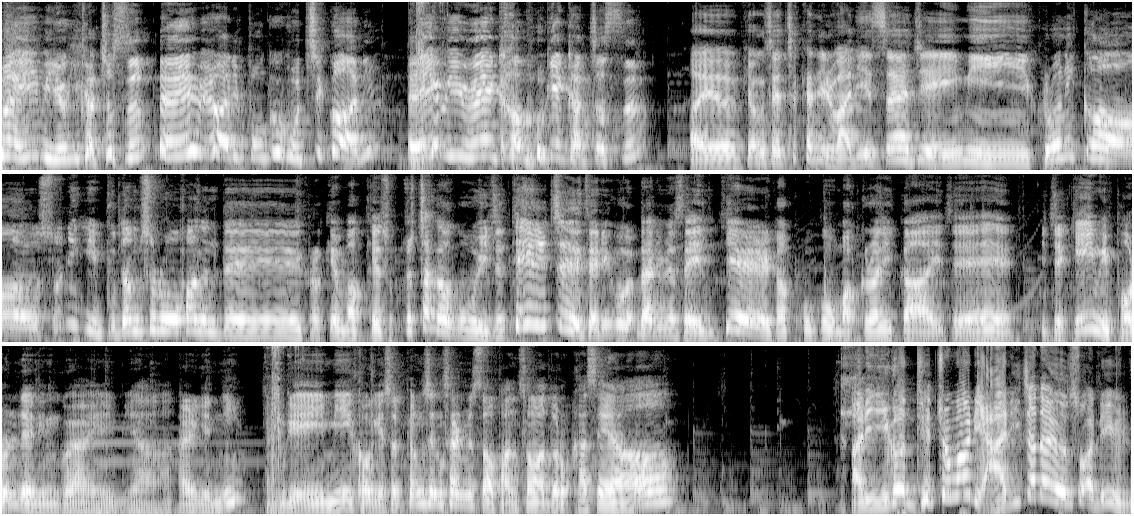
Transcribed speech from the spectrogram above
왜 에이미 여기 갇혔음? 에이미 아니 버그 고친 거 아님? 에이미 왜 감옥에 갇혔음? 아유 평소에 착한 일 많이 했어야지 에이미. 그러니까 소닉이 부담스러워 하는데 그렇게 막 계속 쫓아가고 이제 테일즈 데리고 다니면서 NTL 갖고 오고 막 그러니까 이제 이제 게임이 벌을 내리는 거야 에이미야. 알겠니? 우리 에이미 거기서 평생 살면서 반성하도록 하세요. 아니 이건 태초말이 아니잖아요 소아님.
